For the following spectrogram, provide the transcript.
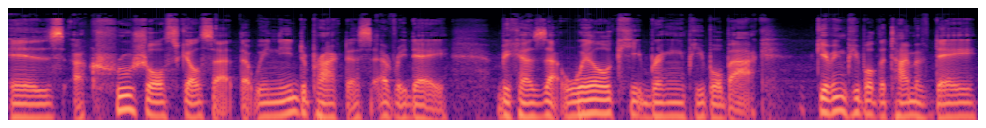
is a crucial skill set that we need to practice every day because that will keep bringing people back. Giving people the time of day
